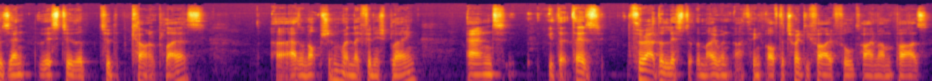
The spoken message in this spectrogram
present this to the to the current players uh, as an option when they finish playing, and that there's throughout the list at the moment. I think of the 25 full time umpires,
